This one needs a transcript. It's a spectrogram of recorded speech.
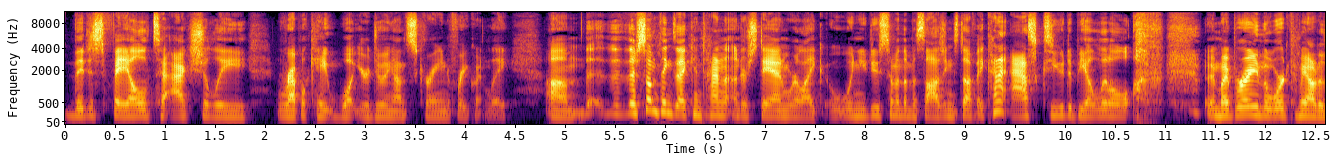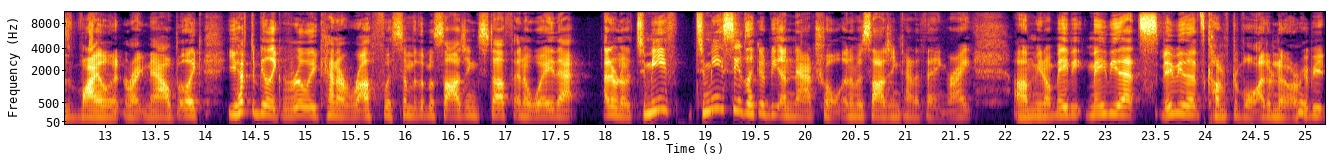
they just fail to actually replicate what you're doing on screen frequently. Um, th- th- there's some things I can kind of understand where, like, when you do some of the massaging stuff, it kind of asks you to be a little. in my brain, the word coming out is violent right now, but like, you have to be like really kind of rough with some of the massaging stuff in a way that I don't know. To me, to me, seems like it would be unnatural in a massaging kind of thing, right? Um, you know, maybe maybe that's maybe that's comfortable. I don't know, or maybe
